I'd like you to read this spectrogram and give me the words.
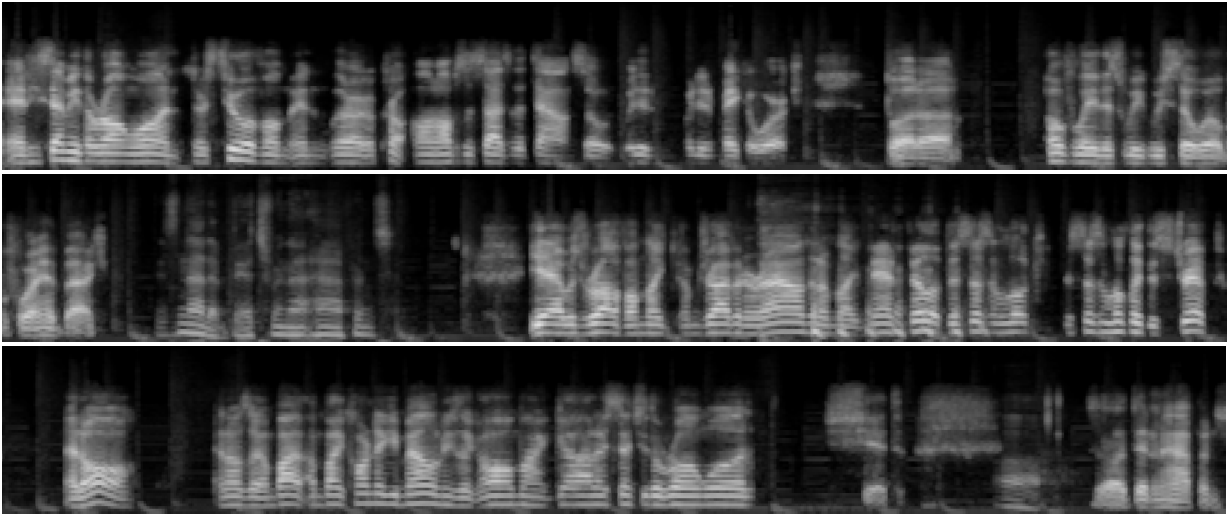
and he sent me the wrong one. There's two of them, and they're on opposite sides of the town, so we didn't we didn't make it work. But uh, hopefully this week we still will before I head back. Isn't that a bitch when that happens? Yeah, it was rough. I'm like, I'm driving around, and I'm like, man, Philip, this doesn't look, this doesn't look like the strip at all. And I was like, I'm by, I'm by Carnegie Mellon. He's like, oh my god, I sent you the wrong one. Shit. Oh. So it didn't happen.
